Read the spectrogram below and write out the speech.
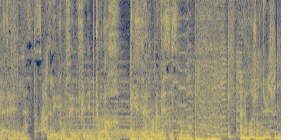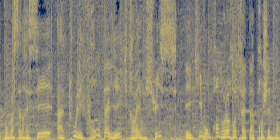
DKL. Les conseils de Philippe Corr, expert en investissement. Alors aujourd'hui, Philippe, on va s'adresser à tous les frontaliers qui travaillent en Suisse et qui vont prendre leur retraite là prochainement.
